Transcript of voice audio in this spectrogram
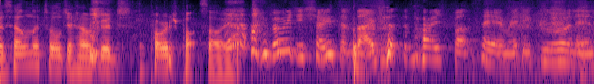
Has Helena told you how good porridge pots are yet? I've already showed them that I put the porridge pots here ready for morning.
